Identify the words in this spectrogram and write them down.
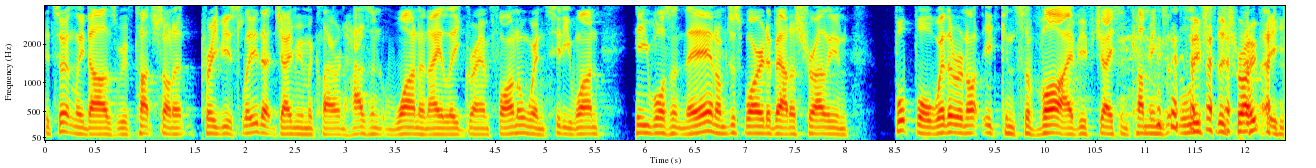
It certainly does. We've touched on it previously that Jamie Maclaren hasn't won an A League grand final. When City won, he wasn't there. And I'm just worried about Australian football, whether or not it can survive if Jason Cummings lifts the trophy.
